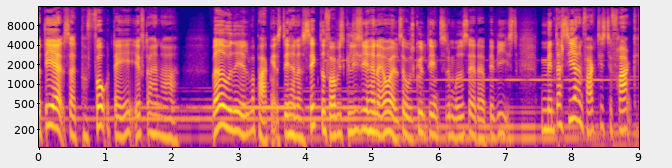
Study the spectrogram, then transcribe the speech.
Og det er altså et par få dage efter, han har været ude i elverpakken, Altså det, han er sigtet for. Vi skal lige sige, at han er jo altså uskyldig indtil det modsatte er bevist. Men der siger han faktisk til Frank,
